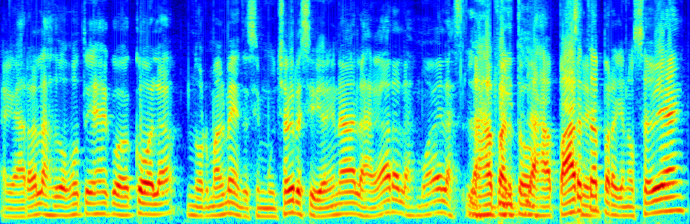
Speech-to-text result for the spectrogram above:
agarra las dos botellas de Coca-Cola, normalmente, sin mucha agresividad ni nada, las agarra, las mueve, las, Las quita, apartó. las aparta Sí. para que no se vean,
